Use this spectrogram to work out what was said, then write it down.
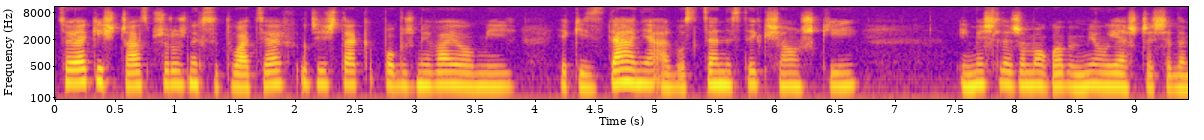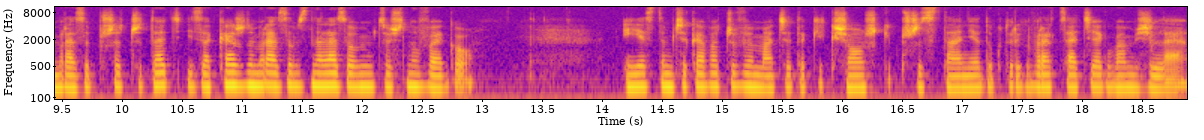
co jakiś czas przy różnych sytuacjach gdzieś tak pobrzmiewają mi jakieś zdania albo sceny z tej książki. I myślę, że mogłabym ją jeszcze siedem razy przeczytać, i za każdym razem znalazłabym coś nowego. I jestem ciekawa, czy wy macie takie książki, przystanie, do których wracacie, jak wam źle.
